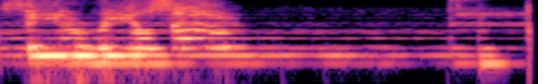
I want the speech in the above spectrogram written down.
See you real soon.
